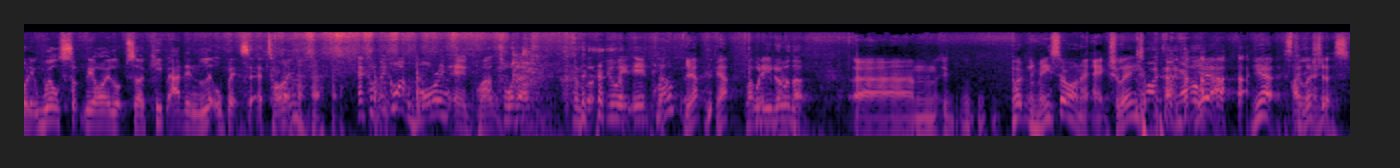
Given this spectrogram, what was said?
but it will suck the oil up, so keep adding little bits at a time. it can be quite boring, eggplants. What else? do you eat eggplant? Yeah, yeah. What do you do with it? Um, putting miso on it, actually. Okay, cool. yeah, yeah, it's okay. delicious.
